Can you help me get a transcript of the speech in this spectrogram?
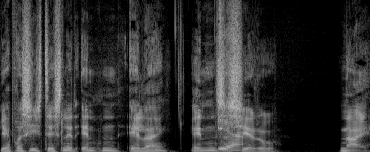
Ja, præcis. Det er sådan lidt enten eller, ikke? Enten så Ja. siger du nej.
